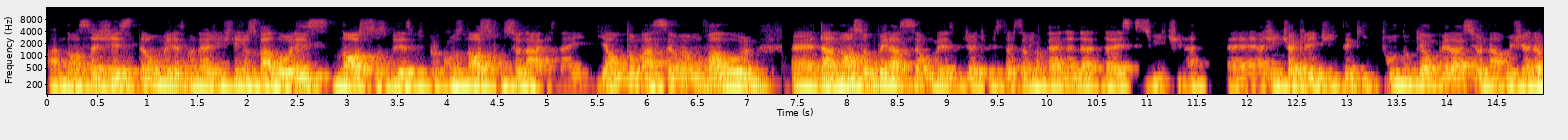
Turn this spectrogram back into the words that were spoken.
a nossa gestão mesmo, né? A gente tem os valores nossos mesmo com os nossos funcionários, né? E, a automação é um valor é, da nossa operação mesmo de administração interna da, da Switch, né? É, a gente acredita que tudo que é operacional e gera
